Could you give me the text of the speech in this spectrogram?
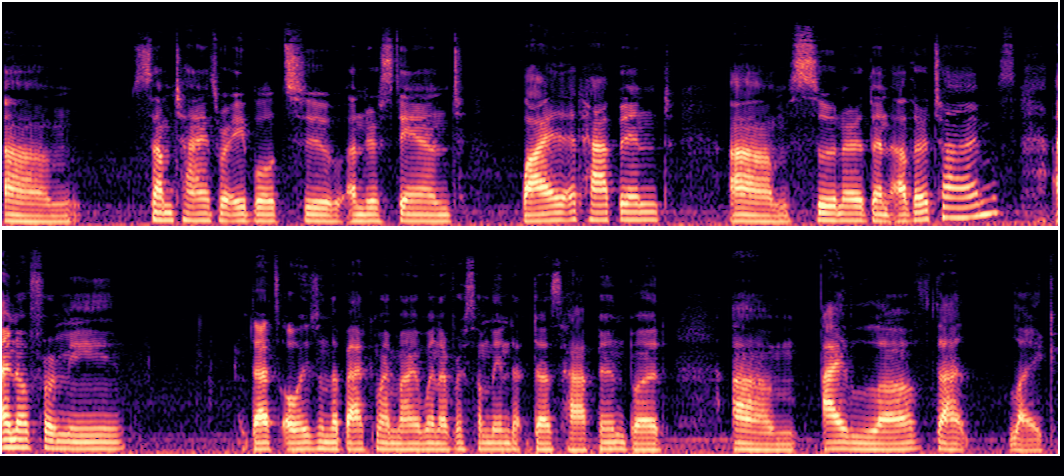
um, sometimes we're able to understand why it happened um, sooner than other times. I know for me that's always in the back of my mind whenever something that does happen. But um, I love that like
